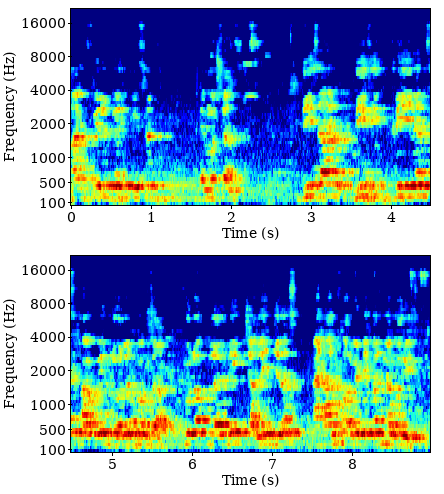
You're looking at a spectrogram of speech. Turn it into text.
I'm filled with mixed emotions. These are these three years have been roller coaster, full of learning challenges and unforgettable memories.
